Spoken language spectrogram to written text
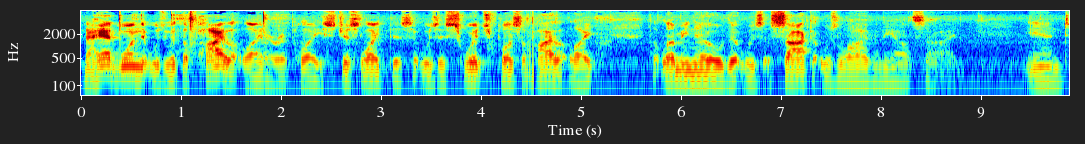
And I had one that was with a pilot light I replaced, just like this. It was a switch plus a pilot light that let me know that was a socket was live on the outside. And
